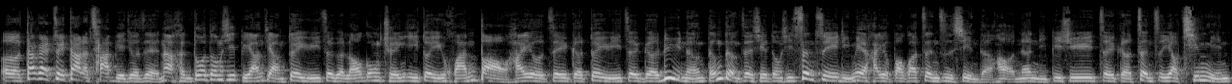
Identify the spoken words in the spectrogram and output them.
呃，大概最大的差别就是这，那很多东西，比方讲，对于这个劳工权益，对于环保，还有这个对于这个绿能等等这些东西，甚至于里面还有包括政治性的哈，那你必须这个政治要亲民，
